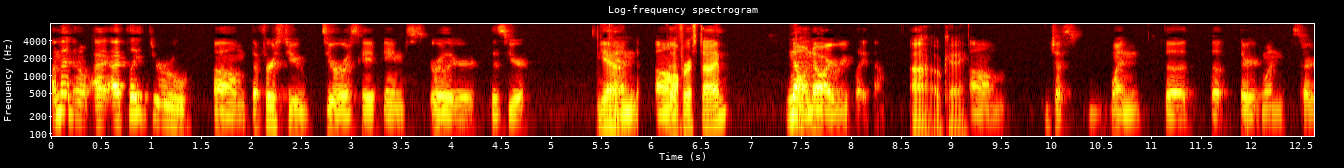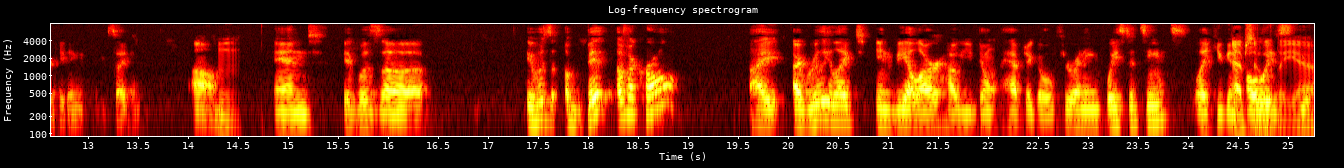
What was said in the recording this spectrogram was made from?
on that note, I, I played through um, the first two Zero Escape games earlier this year. Yeah. And um, the first time? no, no, I replayed them. Ah, okay. Um, just when the the third one started getting exciting. Um, Mm. and it was uh, it was a bit of a crawl. I I really liked in VLR how you don't have to go through any wasted scenes. Like you can Absolutely, always yeah.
